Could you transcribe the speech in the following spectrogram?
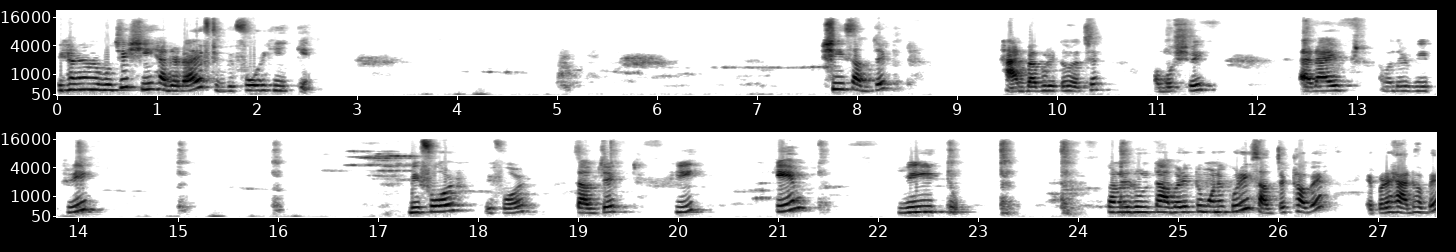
এখানে আমরা বলছি she had arrived before he came she subject had ব্যবহৃত হয়েছে, অবশ্যই। অ্যারাইভড আমাদের V three before before subject he came V two তো আমরা রুলটা আবার একটু মনে করি সাবজেক্ট হবে এরপরে হ্যাড হবে,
